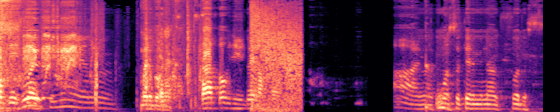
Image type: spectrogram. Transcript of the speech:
82. Bă, și mai mă. Bă, bă, leacă. Stat 82 la fel. Hai, mă, cum o să terminat fără să...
